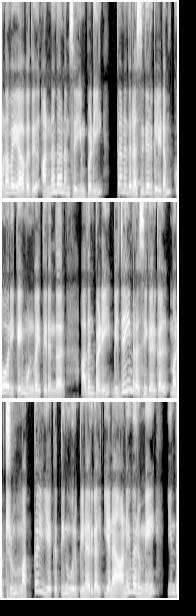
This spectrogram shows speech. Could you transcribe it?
உணவையாவது அன்னதானம் செய்யும்படி தனது ரசிகர்களிடம் கோரிக்கை முன்வைத்திருந்தார். அதன்படி விஜயின் ரசிகர்கள் மற்றும் மக்கள் இயக்கத்தின் உறுப்பினர்கள் என அனைவருமே இந்த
